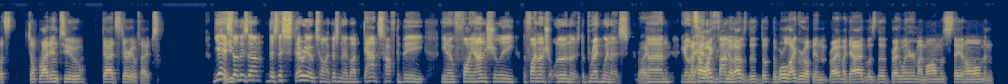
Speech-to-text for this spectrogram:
let's jump right into dad stereotypes yeah, so, you... so there's um there's this stereotype, isn't there, about dads have to be, you know, financially the financial earners, the breadwinners. Right. Um, you know, That's how I, you know, that was the, the the world I grew up in, right? My dad was the breadwinner, my mom was stay at home and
